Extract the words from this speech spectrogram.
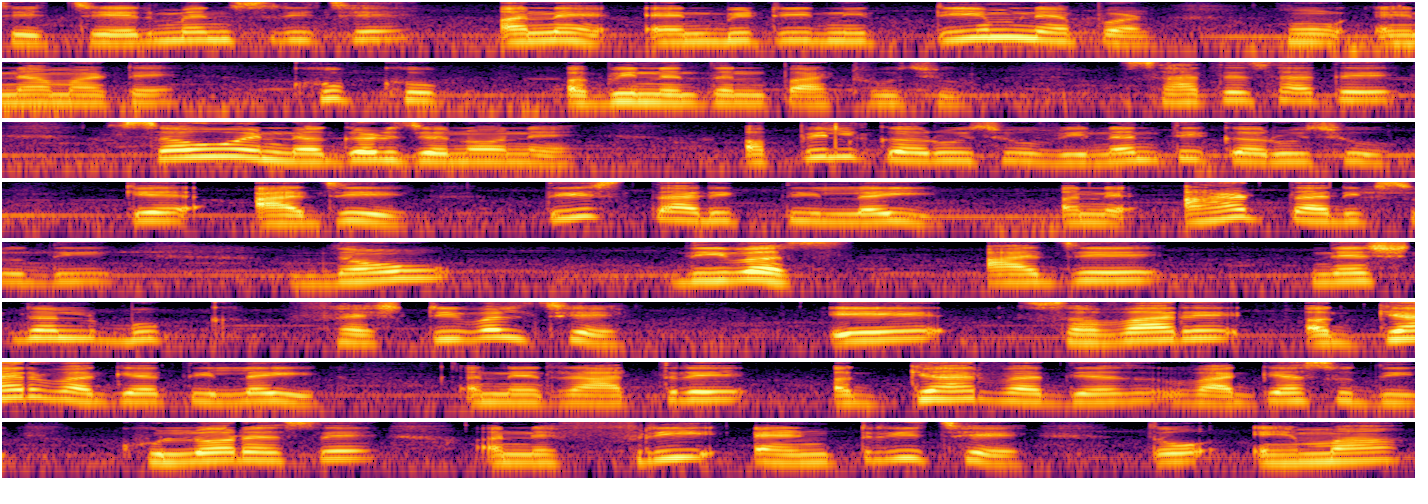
જે ચેરમેન શ્રી છે અને એનબીટીની ટીમને પણ હું એના માટે ખૂબ ખૂબ અભિનંદન પાઠવું છું. સાથે સાથે સૌએ નગરજનોને અપીલ કરું છું, વિનંતી કરું છું કે આજે ત્રીસ તારીખથી લઈ અને આઠ તારીખ સુધી નવ દિવસ આજે નેશનલ બુક ફેસ્ટિવલ છે, એ સવારે અગિયાર વાગ્યાથી લઈ અને રાત્રે અગિયાર વાગ્યા વાગ્યા સુધી ખુલ્લો રહેશે અને ફ્રી એન્ટ્રી છે, તો એમાં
